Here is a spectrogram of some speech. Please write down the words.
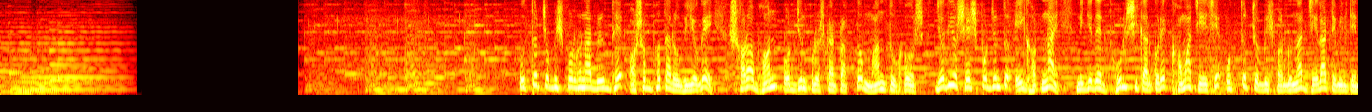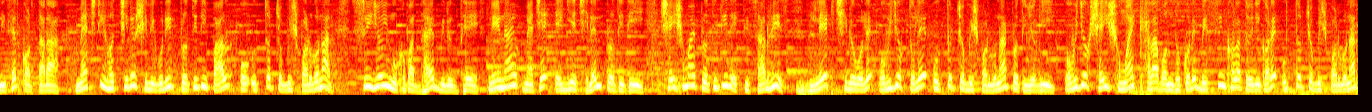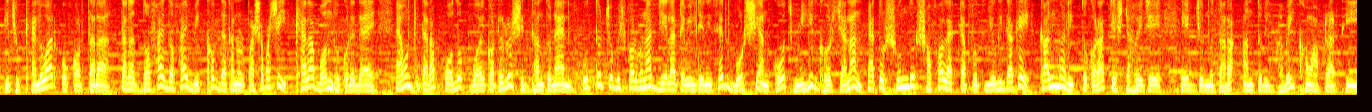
উত্তর চব্বিশ পরগনার বিরুদ্ধে অসভ্যতার অভিযোগে সরব হন অর্জুন পুরস্কারপ্রাপ্ত মান্তু ঘোষ। যদিও শেষ পর্যন্ত এই ঘটনায় নিজেদের ভুল স্বীকার করে ক্ষমা চেয়েছে উত্তর চব্বিশ পরগনার জেলা টেবিল টেনিসের কর্তারা। ম্যাচটি হচ্ছিল শিলিগুড়ির প্রতিটি পাল ও উত্তর চব্বিশ পরগনার সৃজয়ী মুখোপাধ্যায়ের বিরুদ্ধে। নির্ণায়ক ম্যাচে এগিয়ে ছিলেন প্রতীতি। সেই সময় প্রতীতির একটি সার্ভিস লেট ছিল বলে অভিযোগ তোলে উত্তর চব্বিশ পরগনার প্রতিযোগী। অভিযোগ সেই সময় খেলা বন্ধ করে বিশৃঙ্খলা তৈরি করে উত্তর চব্বিশ পরগনার কিছু খেলোয়াড় ও কর্তারা। তারা দফায় দফায় বিক্ষোভ দেখানোর পাশাপাশি খেলা বন্ধ করে দেয়। এমনকি তারা পদক বয়কটেরও সিদ্ধান্ত নেন। উত্তর চব্বিশ পরগনার জেলা টেবিল টেনিসের বর্ষিয়ান কোচ মিহির ঘোষ জানান, এত সুন্দর, সফল একটা প্রতিযোগিতাকে কালিমালিপ্ত করার চেষ্টা হয়েছে। এর জন্য তারা আন্তরিকভাবেই ক্ষমা প্রার্থী।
